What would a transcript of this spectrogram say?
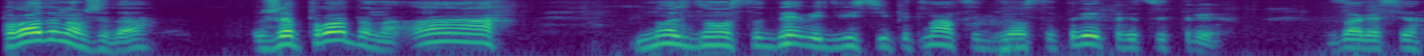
Продано вже, так? Да? Вже продано? А, 099 215 93 33. Зараз я.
